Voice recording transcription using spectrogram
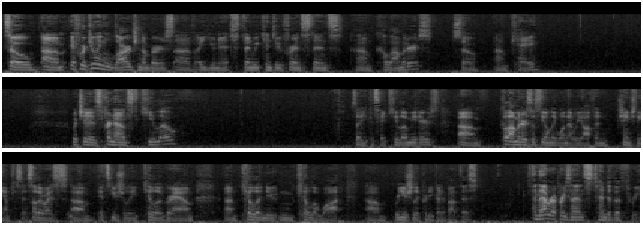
so um, if we're doing large numbers of a unit, then we can do, for instance, um, kilometers. So um, K, which is pronounced kilo. So you can say kilometers. Um, kilometers is the only one that we often change the emphasis. Otherwise, um, it's usually kilogram, um, kilonewton, kilowatt. we're usually pretty good about this. And that represents 10 to the 3.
